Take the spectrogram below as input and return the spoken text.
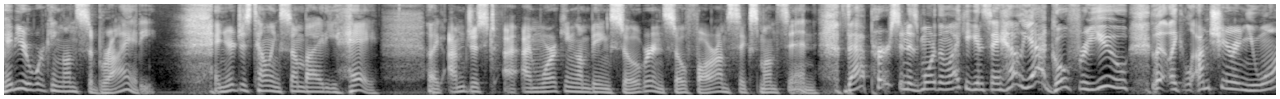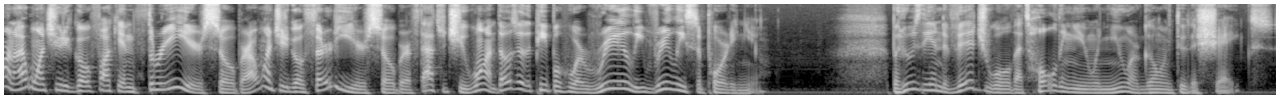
Maybe you're working on sobriety and you're just telling somebody, hey, like I'm just, I'm working on being sober and so far I'm six months in. That person is more than likely going to say, hell yeah, go for you. Like I'm cheering you on. I want you to go fucking three years sober. I want you to go 30 years sober if that's what you want. Those are the people who are really, really supporting you. But who's the individual that's holding you when you are going through the shakes?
